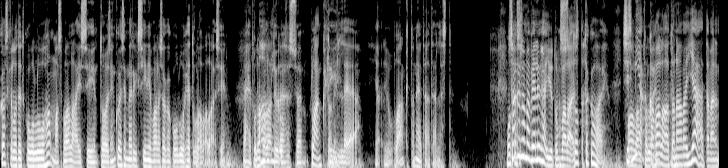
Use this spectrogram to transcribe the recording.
kaskelotit kuuluu hammasvalaisiin, toisin kuin esimerkiksi sinivalas, joka kuuluu hetulavalaisiin. Ja hetulavalaat Ah, niin kuin yleensä syö planktoni. grillejä ja Ja, juu. planktoneita ja tällaista. Saanko se- sanoa vielä yhden jutun valaista? Totta kai. Siis Valaat on lähinnä- miakkavalaat on aivan jäätävän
